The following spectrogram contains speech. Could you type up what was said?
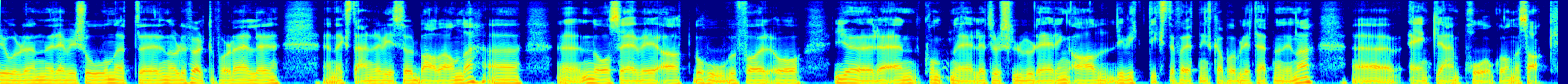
gjorde du en revisjon etter når du følte for det, eller en ekstern revisor ba deg om det. Eh, eh, nå ser vi at behovet for å gjøre en kontinuerlig trusselvurdering av de viktigste forretningskapabilitetene dine, eh, egentlig er en pågående sak.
